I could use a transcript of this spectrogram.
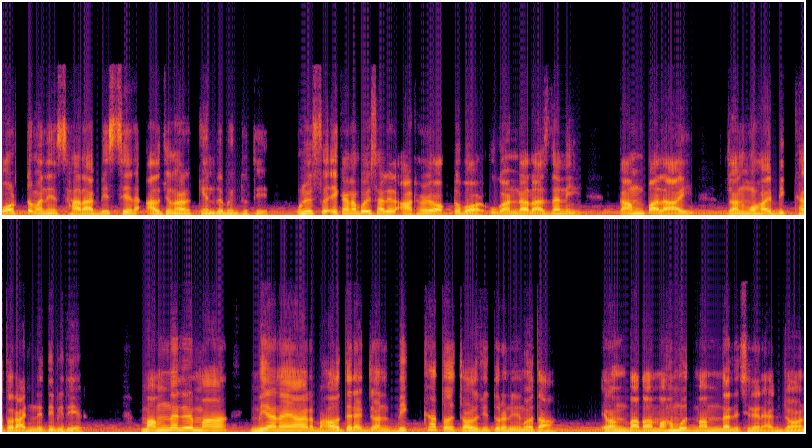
বর্তমানে সারা বিশ্বের আলোচনার কেন্দ্রবিন্দুতে। উনিশশো একানব্বই সালের আঠারোই অক্টোবর উগান্ডার রাজধানী কাম্পালায় জন্ম হয় বিখ্যাত রাজনীতিবিদের। মামদানের মা মিরানায়ার ভারতের একজন বিখ্যাত চলচ্চিত্র নির্মাতা এবং বাবা মাহমুদ মামদানি ছিলেন একজন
